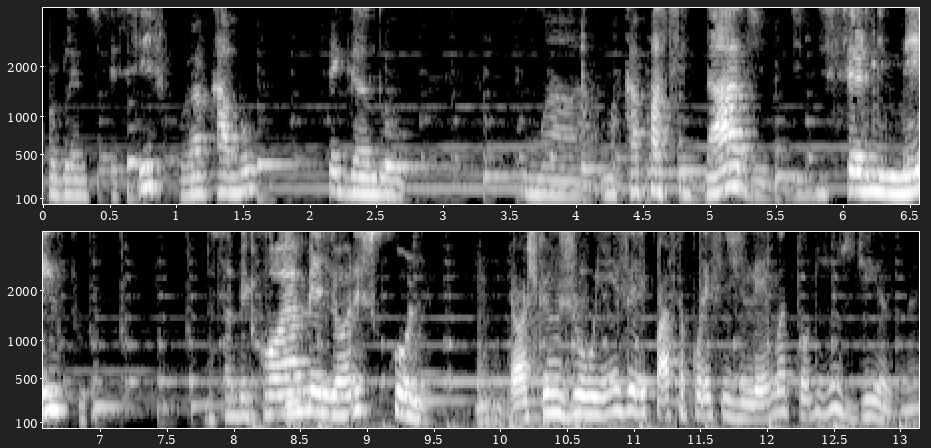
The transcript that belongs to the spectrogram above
problema específico, eu acabo pegando uma, uma capacidade de discernimento para saber qual é a melhor escolha. Uhum. Eu acho que um juiz ele passa por esse dilema todos os dias, né?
